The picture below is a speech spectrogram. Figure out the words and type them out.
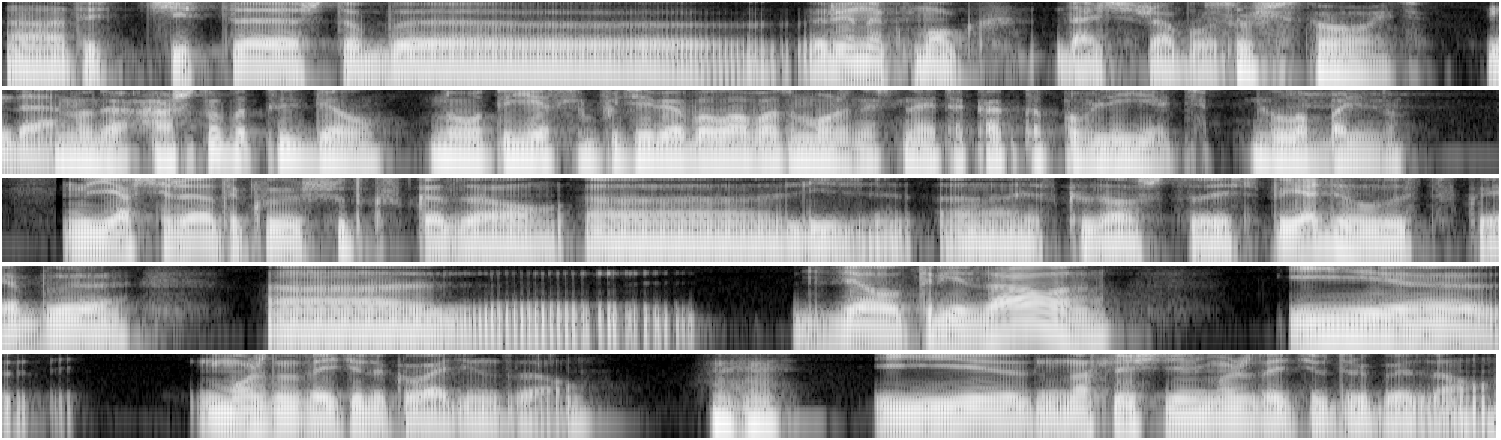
А, то есть чисто, чтобы рынок мог дальше работать. Существовать. Да. Ну да. А что бы ты сделал? Ну вот если бы у тебя была возможность на это как-то повлиять глобально? Я вчера такую шутку сказал э, Лизе. Э, я сказал, что если бы я делал выставку, я бы э, сделал три зала, и э, можно зайти только в один зал. И на следующий день можно зайти в другой зал.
